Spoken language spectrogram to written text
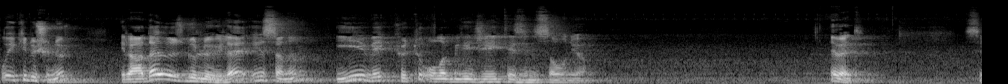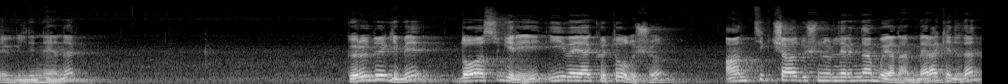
Bu iki düşünür irade özgürlüğüyle insanın iyi ve kötü olabileceği tezini savunuyor. Evet, sevgili dinleyenler, görüldüğü gibi doğası gereği iyi veya kötü oluşu antik çağ düşünürlerinden bu yana merak edilen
